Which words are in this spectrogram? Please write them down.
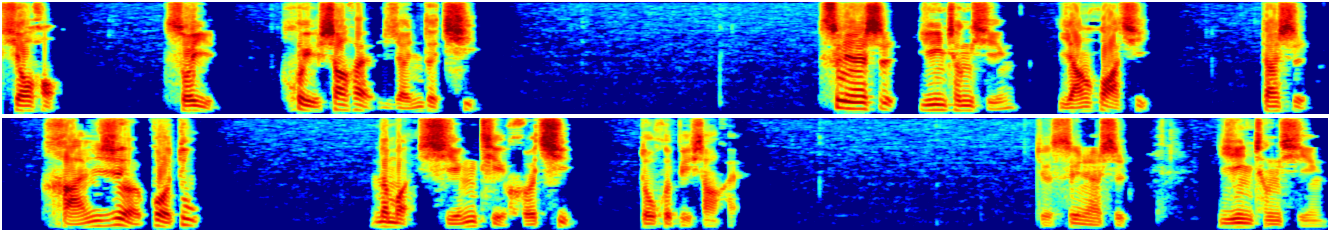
消耗，所以会伤害人的气。虽然是阴成形，阳化气，但是寒热过度，那么形体和气都会被伤害。就虽然是阴成形，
